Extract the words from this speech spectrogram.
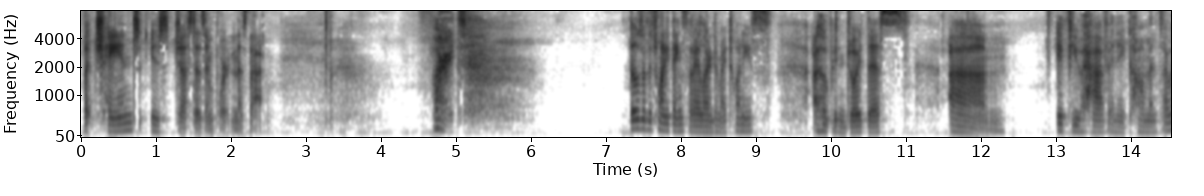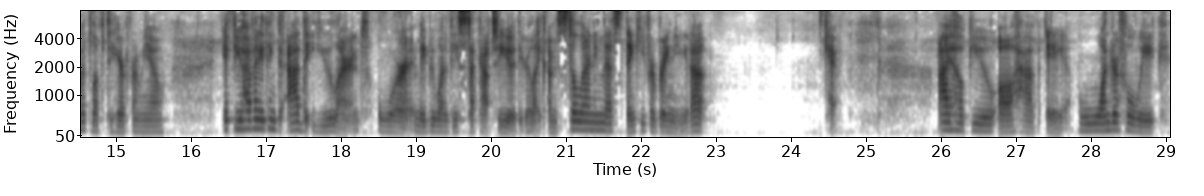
but change is just as important as that. All right. Those are the 20 things that I learned in my 20s. I hope you enjoyed this. Um, if you have any comments, I would love to hear from you. If you have anything to add that you learned, or maybe one of these stuck out to you that you're like, I'm still learning this, thank you for bringing it up. Okay. I hope you all have a wonderful week.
